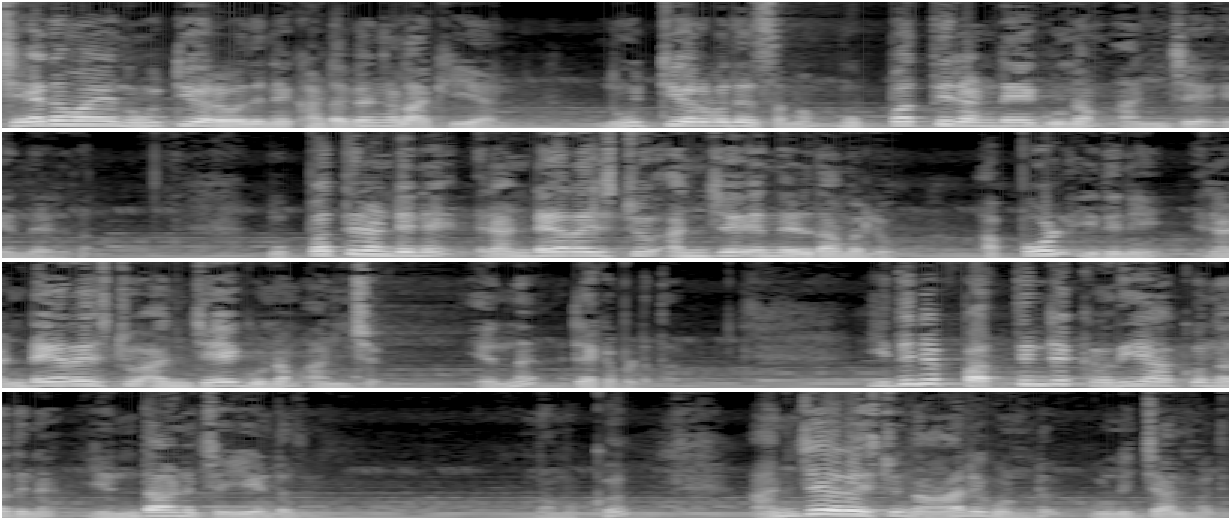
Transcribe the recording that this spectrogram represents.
ഛേദമായ നൂറ്റി അറുപതിനെ ഘടകങ്ങളാക്കിയാൽ നൂറ്റി അറുപത് സമം മുപ്പത്തിരണ്ട് ഗുണം അഞ്ച് എന്ന് എഴുതാം. മുപ്പത്തിരണ്ടിനെ രണ്ടേ റൈസ് ടു അഞ്ച് എന്ന് എഴുതാമല്ലോ. അപ്പോൾ ഇതിനെ രണ്ടേ റൈസ് ടു അഞ്ച് ഗുണം അഞ്ച് എന്ന് രേഖപ്പെടുത്താം. ഇതിനെ പത്തിന്റെ കൃതിയാക്കുന്നതിന് എന്താണ് ചെയ്യേണ്ടത്? നമുക്ക് അഞ്ച് റേസ്റ്റു നാല് കൊണ്ട് ഗുണിച്ചാൽ മതി.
